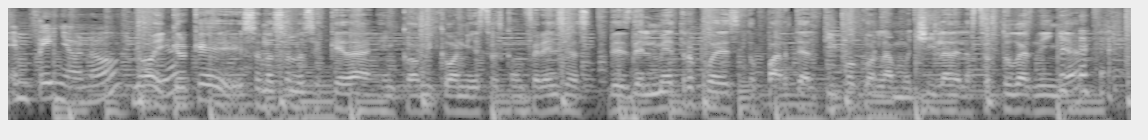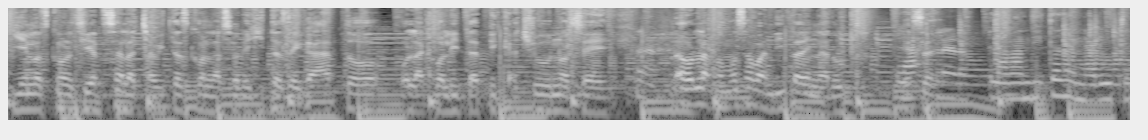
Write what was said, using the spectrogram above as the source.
empeño, ¿no? No, y creo que eso no solo se queda en Comic Con y estas conferencias. Desde el metro puedes toparte al tipo con la mochila de las tortugas ninja y en los conciertos a las chavitas con las orejitas de gato o la colita de Pikachu, no sé. Ah. O la famosa bandita de Naruto. La, claro. la bandita de Naruto,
